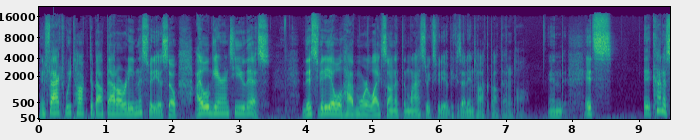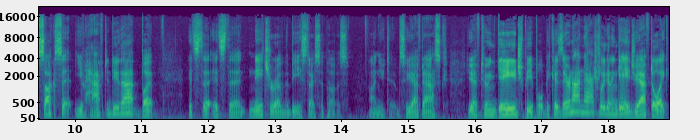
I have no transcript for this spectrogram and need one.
In fact, we talked about that already in this video. So I will guarantee you this this video will have more likes on it than last week's video because I didn't talk about that at all. And it's it kind of sucks that you have to do that, but it's the it's the nature of the beast, I suppose, on YouTube. So you have to ask, you have to engage people because they're not naturally going to engage. You have to like.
